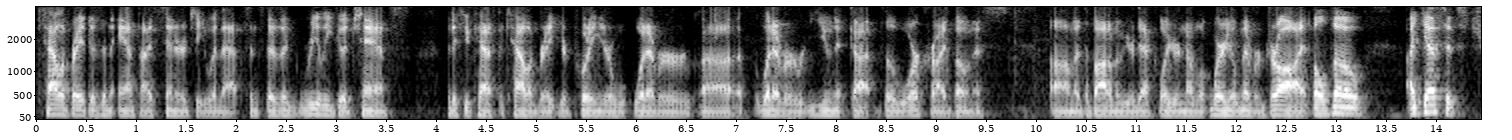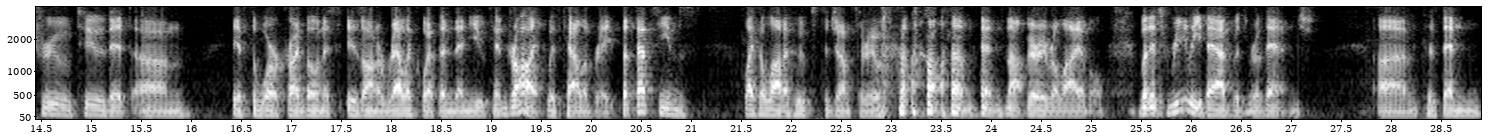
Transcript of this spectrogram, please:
Calibrate is an anti-synergy with that, since there's a really good chance that if you cast a Calibrate, you're putting your whatever uh, whatever unit got the Warcry bonus um, at the bottom of your deck where you're never where you'll never draw it. Although I guess it's true too that um, if the Warcry bonus is on a relic weapon, then you can draw it with Calibrate. But that seems like a lot of hoops to jump through um, and not very reliable. But it's really bad with Revenge. because um, then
